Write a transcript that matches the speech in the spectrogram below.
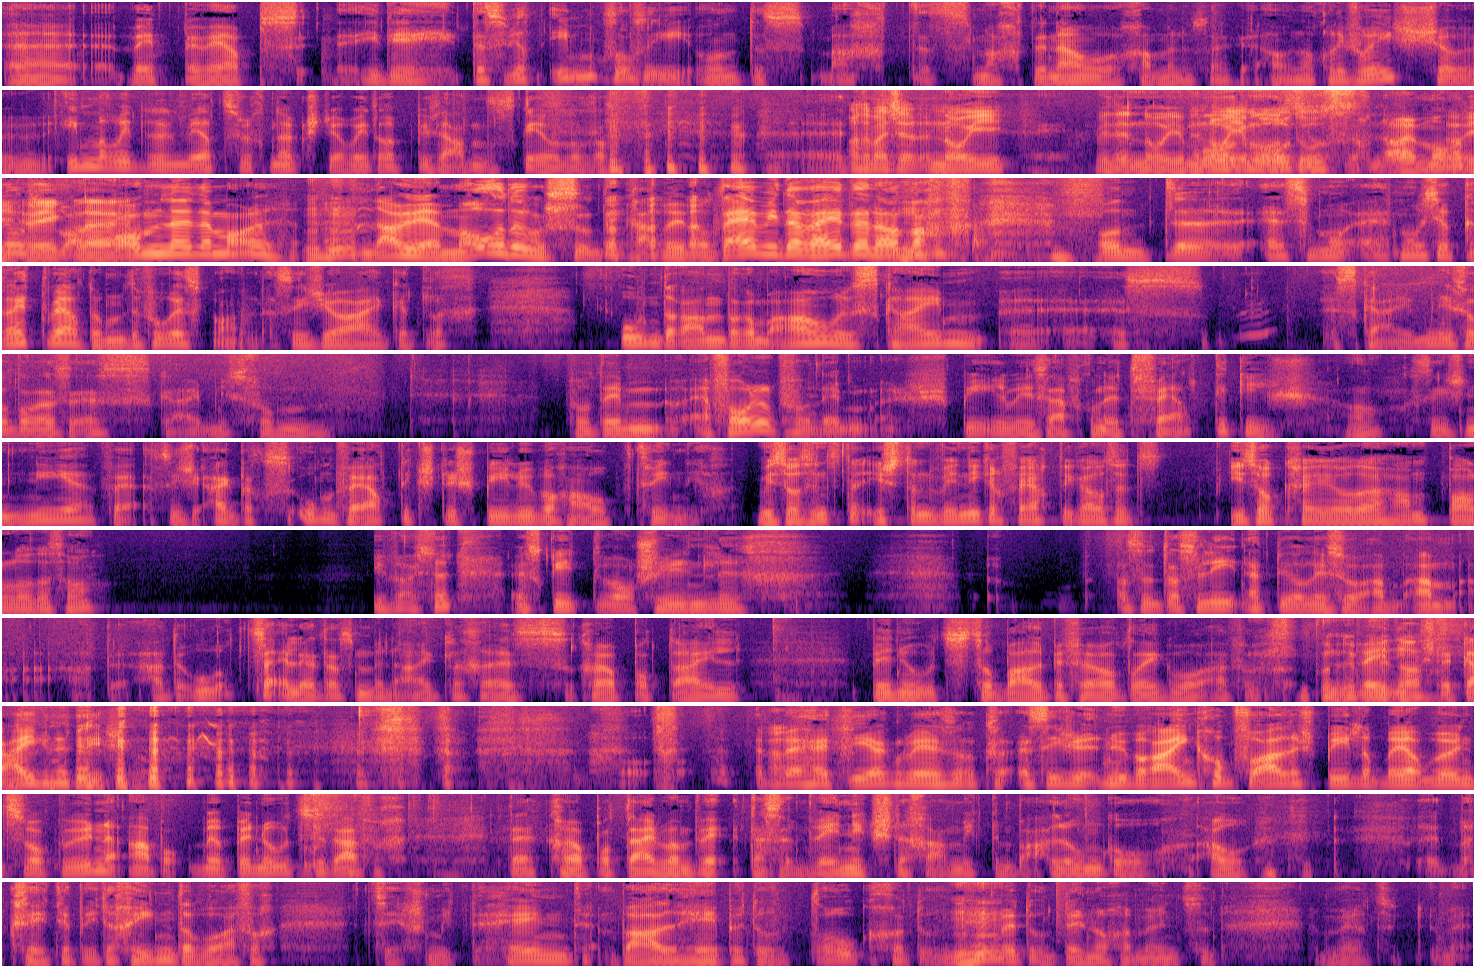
äh, Wettbewerbsidee. Das wird immer so sein. Und das macht, das macht dann auch, kann man sagen, auch noch ein bisschen frisch. Immer wieder wird es vielleicht nächstes Jahr wieder etwas anderes geben. Oder das, Also meinst du, eine neue, wieder ein neuer ein Modus. neuer Modus? Neue Modus. Neue Regeln. Warum nicht einmal? Ein neuer Modus. Und dann kann man über den wieder reden, oder? Und äh, es, mu es muss ja geredet werden um den Fußball. Das ist ja eigentlich unter anderem auch ein, Geheim, äh, ein, ein Geheimnis oder ein, ein Geheimnis vom, von dem Erfolg von dem Spiel, weil es einfach nicht fertig ist. Ja? Es ist nie Es ist eigentlich das unfertigste Spiel überhaupt, finde ich. Wieso sind's denn, ist es dann weniger fertig als jetzt Eishockey oder Handball oder so? Ich weiß nicht. Es gibt wahrscheinlich. Also das liegt natürlich so am, am, an der Urzelle, dass man eigentlich ein Körperteil benutzt zur Ballbeförderung, wo einfach am wenigsten geeignet ist. man hat irgendwie so es ist eine Übereinkunft von allen Spielern, wir wollen zwar gewinnen, aber wir benutzen einfach den Körperteil, der das am wenigsten kann mit dem Ball umgehen. Auch, äh, man sieht ja bei den Kindern, die einfach zuerst mit den Händen den Ball heben und drücken und Mhm. nehmen und dann nachher müssen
